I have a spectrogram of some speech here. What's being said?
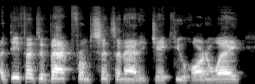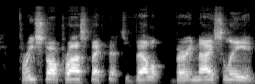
a defensive back from Cincinnati, JQ Hardaway, three star prospect that's developed very nicely. And,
